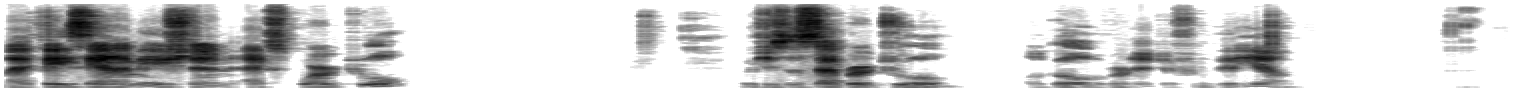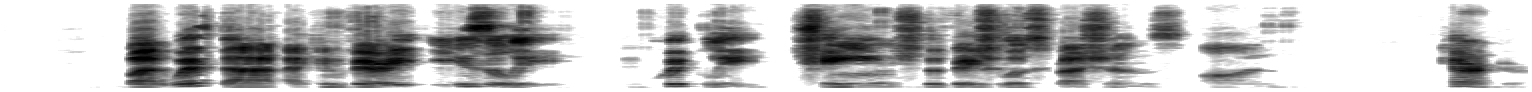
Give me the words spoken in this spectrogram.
my face animation export tool, which is a separate tool. I'll go over in a different video. But with that, I can very easily and quickly change the facial expressions on character.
